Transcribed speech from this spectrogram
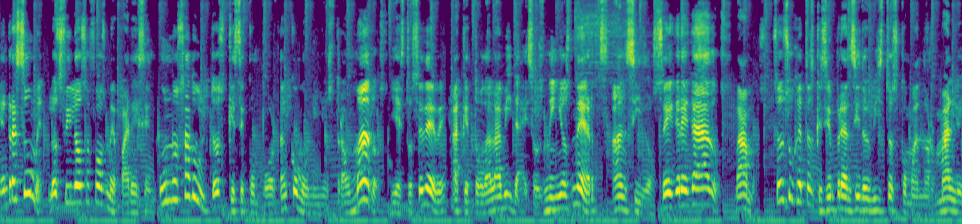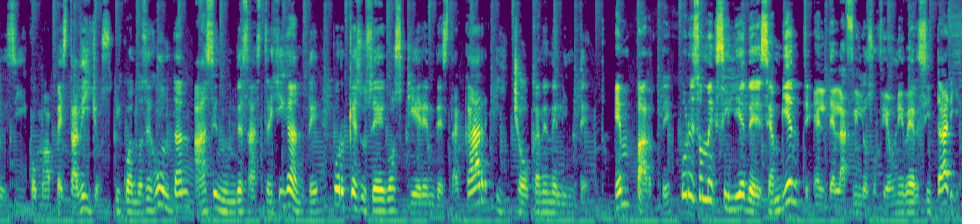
En resumen, los filósofos me parecen unos adultos que se comportan como niños traumados, y esto se debe a que toda la vida esos niños nerds han sido segregados. Vamos, son sujetos que siempre han sido vistos como anormales y como apestadillos, y cuando se juntan hacen un desastre gigante porque sus egos quieren destacar y chocan en el intento. En parte, por eso me exilié de ese ambiente, el de la filosofía universitaria.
